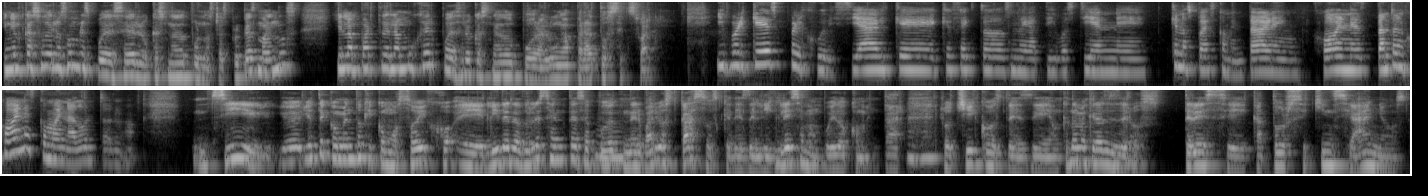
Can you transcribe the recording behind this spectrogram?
En el caso de los hombres puede ser ocasionado por nuestras propias manos y en la parte de la mujer puede ser ocasionado por algún aparato sexual. ¿Y por qué es perjudicial? ¿Qué, qué efectos negativos tiene? ¿Qué nos puedes comentar en jóvenes, tanto en jóvenes como en adultos, no? Sí, yo, te comento que como soy eh, líder de adolescentes, se puede tener varios casos que desde la iglesia me han podido comentar. Los chicos desde, aunque no me creas, desde los 13, 14, 15 años.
